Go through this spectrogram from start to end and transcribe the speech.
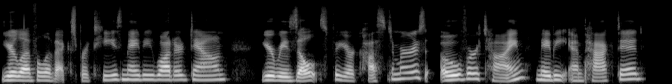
Your level of expertise may be watered down. Your results for your customers over time may be impacted.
